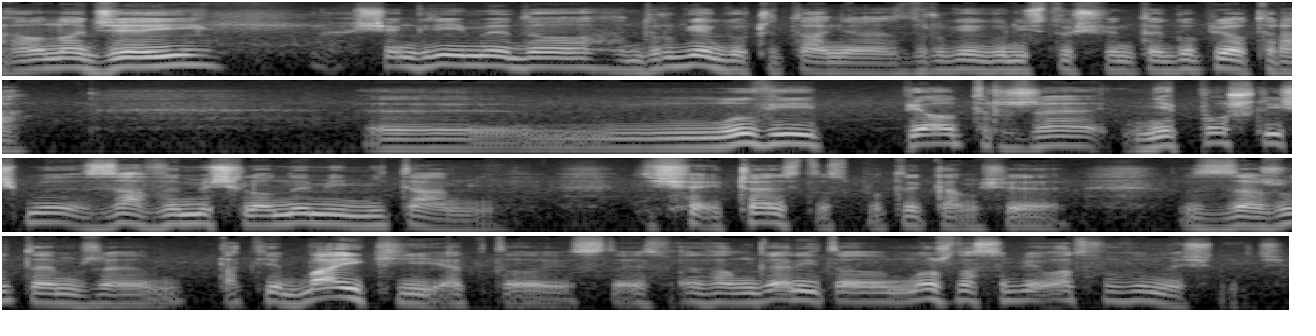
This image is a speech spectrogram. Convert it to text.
A o nadziei sięgnijmy do drugiego czytania z drugiego listu świętego Piotra. Yy, Mówi Piotr, że nie poszliśmy za wymyślonymi mitami. Dzisiaj często spotykam się z zarzutem, że takie bajki, jak to jest, to jest w Ewangelii, to można sobie łatwo wymyślić.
